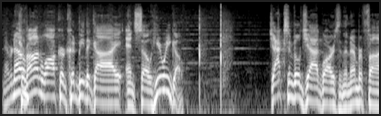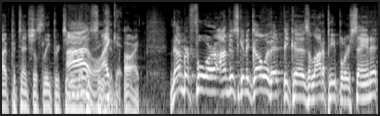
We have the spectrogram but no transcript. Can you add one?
Never know. Travon Walker could be the guy. And so here we go. Jacksonville Jaguars and the number five potential sleeper team. I of the season. like it. All right. Number four, I'm just going to go with it because a lot of people are saying it,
